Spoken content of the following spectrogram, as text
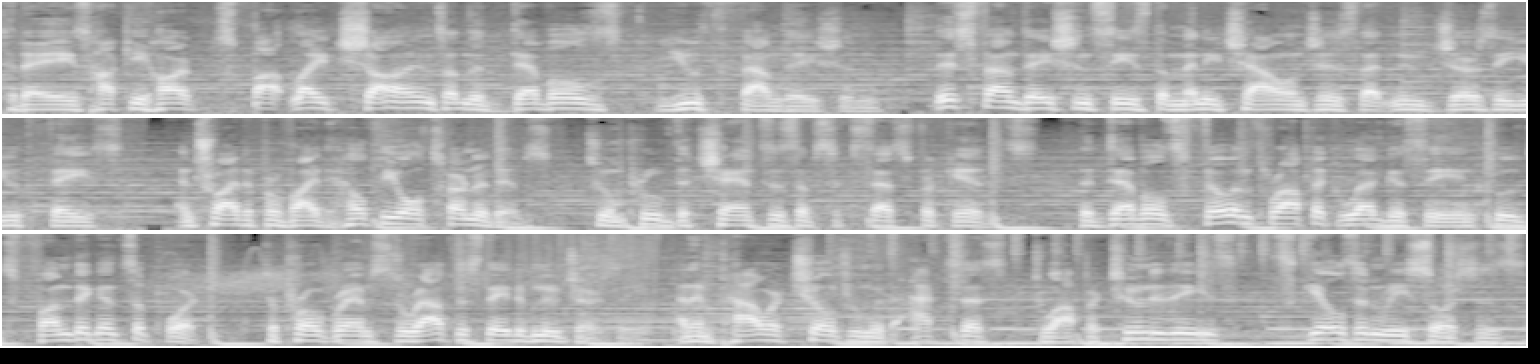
Today's Hockey Heart spotlight shines on the Devils Youth Foundation. This foundation sees the many challenges that New Jersey youth face and try to provide healthy alternatives to improve the chances of success for kids. The Devils' philanthropic legacy includes funding and support to programs throughout the state of New Jersey and empower children with access to opportunities, skills, and resources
